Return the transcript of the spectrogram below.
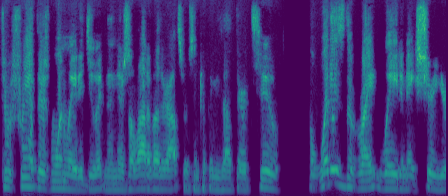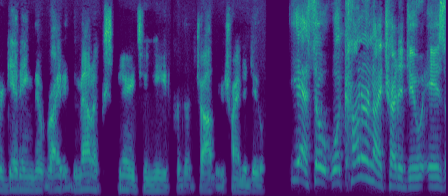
through FreeUp there's one way to do it, and then there's a lot of other outsourcing companies out there too. But what is the right way to make sure you're getting the right the amount of experience you need for the job that you're trying to do? Yeah. So what Connor and I try to do is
